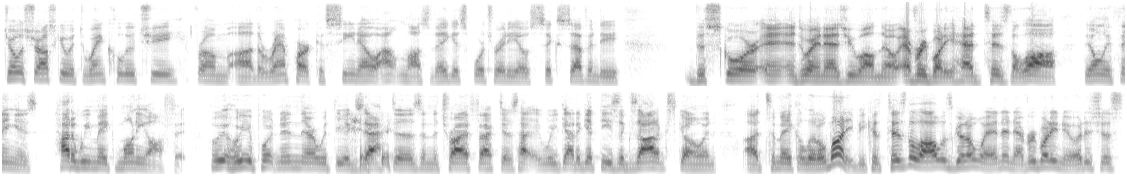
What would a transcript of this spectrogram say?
Joe Ostrowski with Duane Colucci from uh, the Rampart Casino out in Las Vegas, Sports Radio 670. The score, and, and Duane, as you all know, everybody had Tiz the Law. The only thing is, how do we make money off it? Who, who are you putting in there with the exactas and the trifectas? How, we got to get these exotics going uh, to make a little money because Tiz the Law was going to win and everybody knew it. It's just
